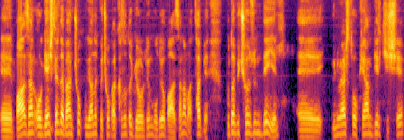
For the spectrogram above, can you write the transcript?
E, bazen o gençleri de ben çok uyanık ve çok akıllı da gördüğüm oluyor bazen ama tabii bu da bir çözüm değil. E, üniversite okuyan bir kişi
